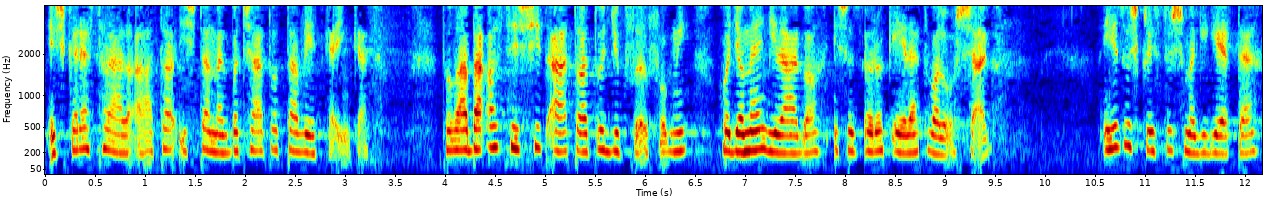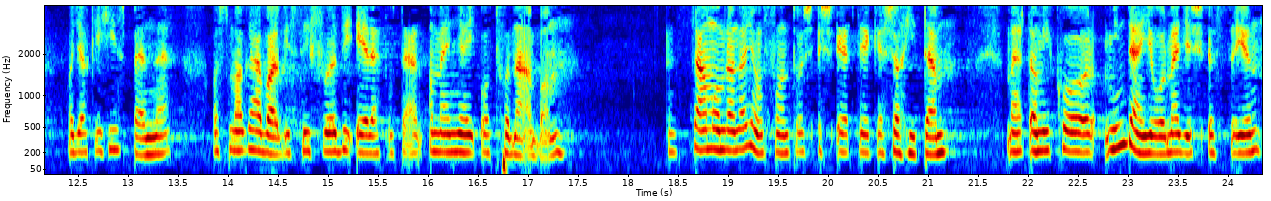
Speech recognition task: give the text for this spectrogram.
és kereszthalála által Isten megbocsátotta a védkeinket. Továbbá azt is hit által tudjuk fölfogni, hogy a mennyvilága és az örök élet valóság. Jézus Krisztus megígérte, hogy aki hisz benne, azt magával viszi földi élet után a mennyei otthonában. Számomra nagyon fontos és értékes a hitem, mert amikor minden jól megy és összejön,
